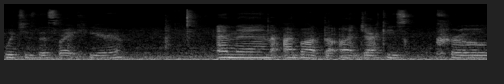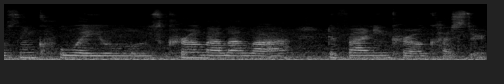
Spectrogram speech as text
which is this right here. And then i bought the aunt jackie's curls and coils curl la la la defining curl custard.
